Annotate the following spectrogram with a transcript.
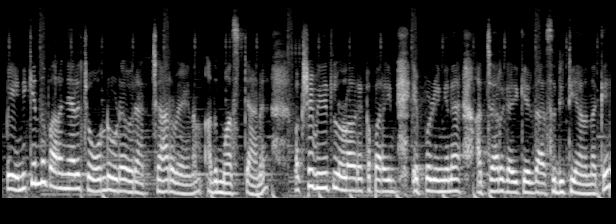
അപ്പോൾ എനിക്കെന്ന് പറഞ്ഞാൽ ചോറിന്റെ കൂടെ ഒരു അച്ചാർ വേണം അത് മസ്റ്റാണ് പക്ഷേ വീട്ടിലുള്ളവരൊക്കെ പറയും എപ്പോഴും ഇങ്ങനെ അച്ചാർ കഴിക്കരുത് അസിഡിറ്റി ആണെന്നൊക്കെ.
